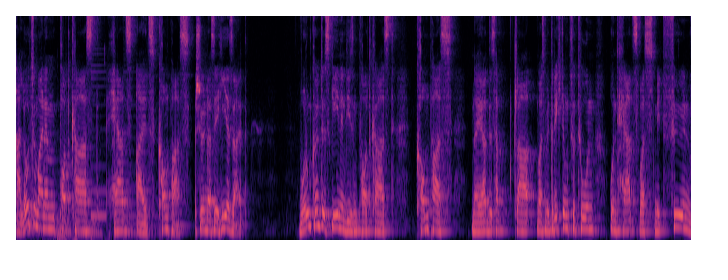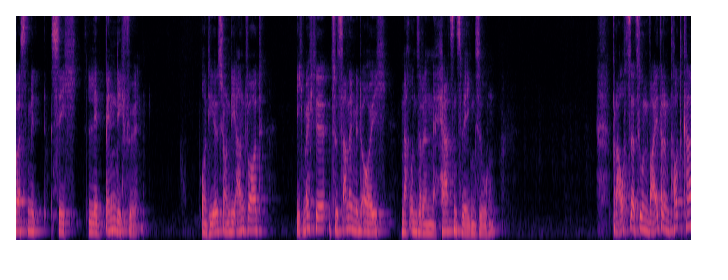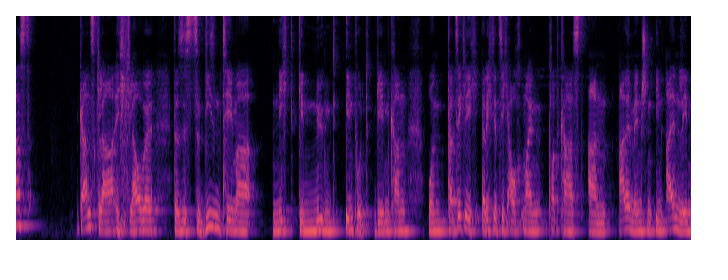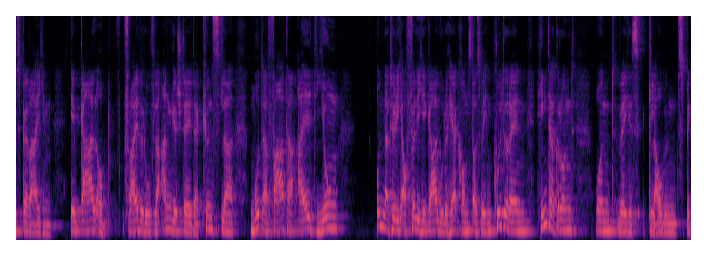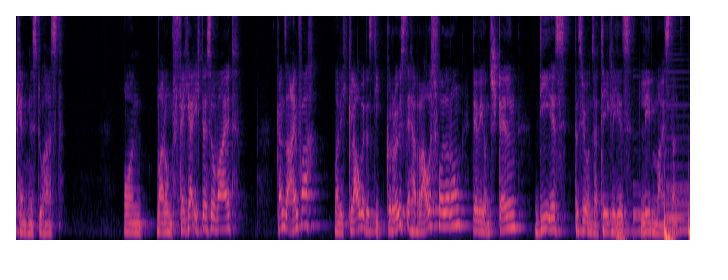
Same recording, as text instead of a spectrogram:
Hallo zu meinem Podcast Herz als Kompass. Schön, dass ihr hier seid. Worum könnte es gehen in diesem Podcast? Kompass, naja, das hat klar was mit Richtung zu tun und Herz was mit Fühlen, was mit sich lebendig fühlen. Und hier ist schon die Antwort. Ich möchte zusammen mit euch nach unseren Herzenswegen suchen. Braucht es dazu einen weiteren Podcast? Ganz klar, ich glaube, dass es zu diesem Thema nicht genügend Input geben kann. Und tatsächlich richtet sich auch mein Podcast an alle Menschen in allen Lebensbereichen, egal ob Freiberufler, Angestellter, Künstler, Mutter, Vater, alt, jung und natürlich auch völlig egal, wo du herkommst, aus welchem kulturellen Hintergrund und welches Glaubensbekenntnis du hast. Und warum fächer ich das so weit? Ganz einfach, weil ich glaube, dass die größte Herausforderung, der wir uns stellen, die ist, dass wir unser tägliches Leben meistern.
